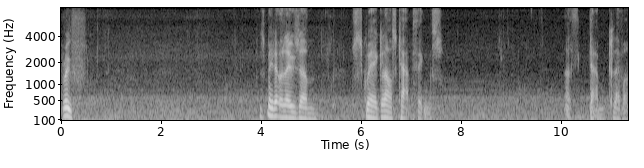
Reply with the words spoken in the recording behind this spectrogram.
roof. It's made up of those um, square glass cap things. That's damn clever.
